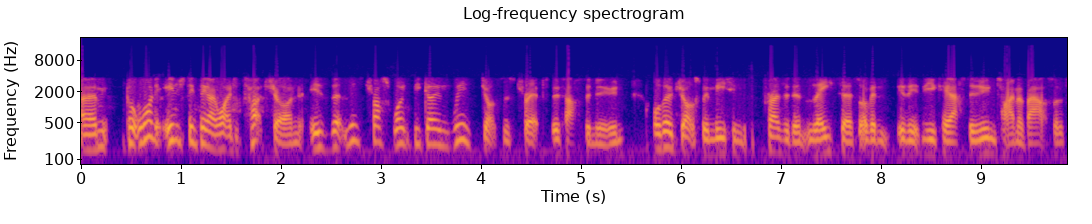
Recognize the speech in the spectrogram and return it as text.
Um, but one interesting thing I wanted to touch on is that Liz Truss won't be going with Johnson's trip this afternoon, although Johnson will be meeting with the president later, sort of in, in the UK afternoon time, about sort of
